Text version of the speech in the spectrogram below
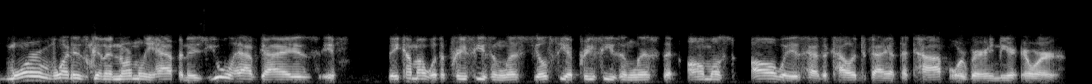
more of what is going to normally happen is you will have guys if they come out with a preseason list, you'll see a preseason list that almost always has a college guy at the top or very near or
